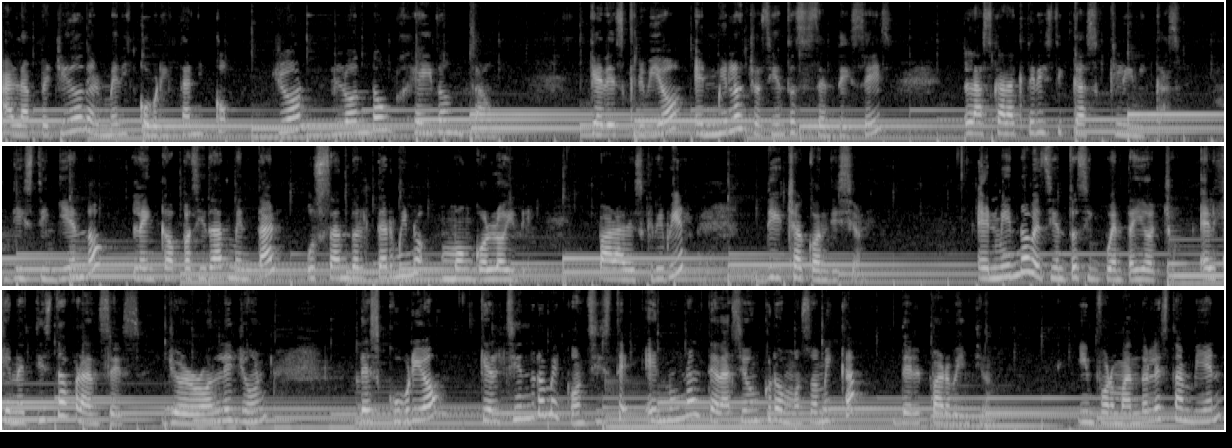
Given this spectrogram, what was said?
al apellido del médico británico John London Haydon Down, que describió en 1866 las características clínicas, distinguiendo la incapacidad mental usando el término mongoloide para describir dicha condición. En 1958, el genetista francés Jérôme Lejeune descubrió que el síndrome consiste en una alteración cromosómica del par 21, informándoles también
